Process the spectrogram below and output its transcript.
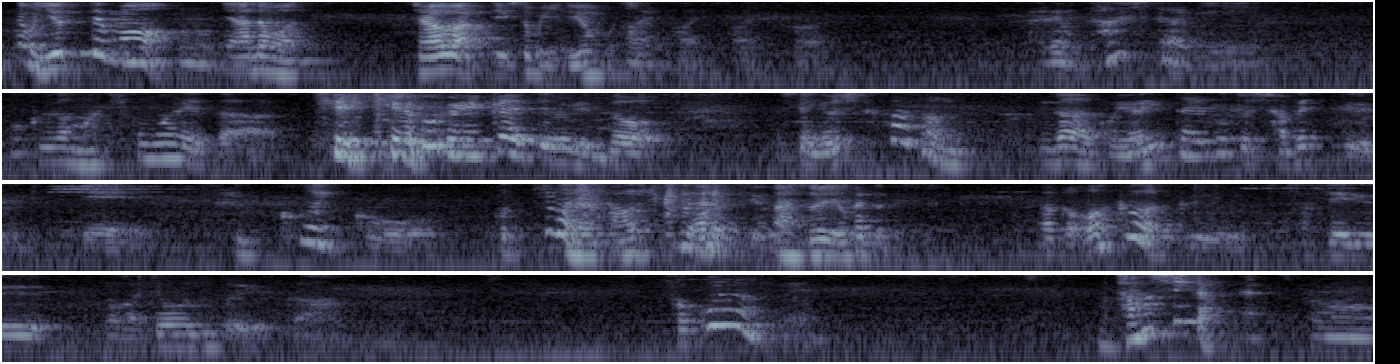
んでも言っても、うんい。やでもちゃうわってい。う人もい。るよもちろん、はい。はい。はい。はい。でも確かに僕が巻き込まれた経験を振り返ってみると確かに吉川さんがこうやりたい。こと喋ってる時ってすっごい。こうこっちまで楽しくなるんですよねあそれよかったですなんかワクワクさせるのが上手というかそこなんですね。楽しいからね。うん。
